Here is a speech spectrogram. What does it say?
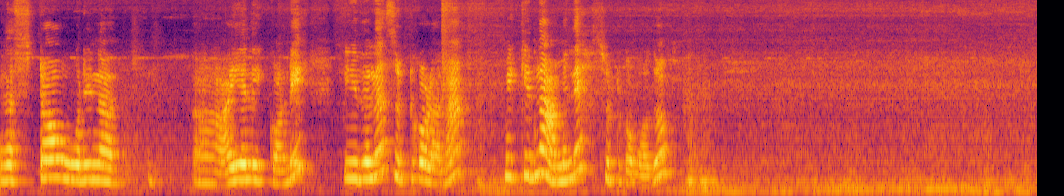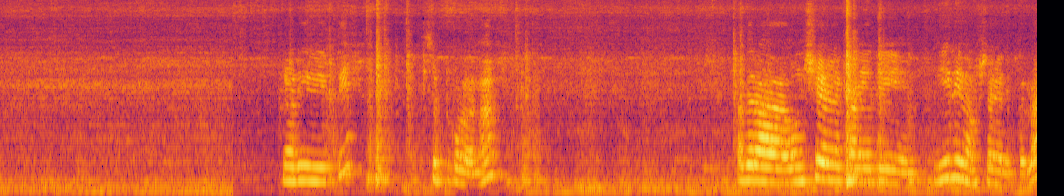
ಈಗ ಸ್ಟವ್ ಊರಿನ ಐಯಲ್ಲಿ ಇಟ್ಕೊಂಡು ಇದನ್ನು ಸುಟ್ಕೊಳ್ಳೋಣ. ಮಿಕ್ಕಿದ್ನ ಆಮೇಲೆ ಸುಟ್ಕೋಬೋದು. ನೋಡಿ ಈ ರೀತಿ ಸುಟ್ಕೊಳ್ಳೋಣ. ಅದರ ಹುಣಸೆಕಾಯಲ್ಲಿ ನೀರಿನ ಅಂಶ ಇರುತ್ತಲ್ಲ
